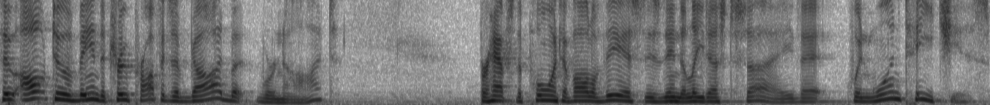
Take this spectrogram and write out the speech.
who ought to have been the true prophets of God, but were not. Perhaps the point of all of this is then to lead us to say that when one teaches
